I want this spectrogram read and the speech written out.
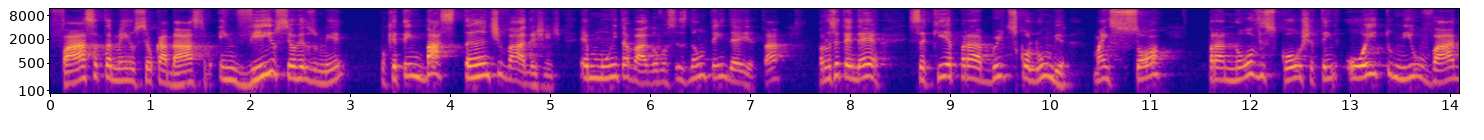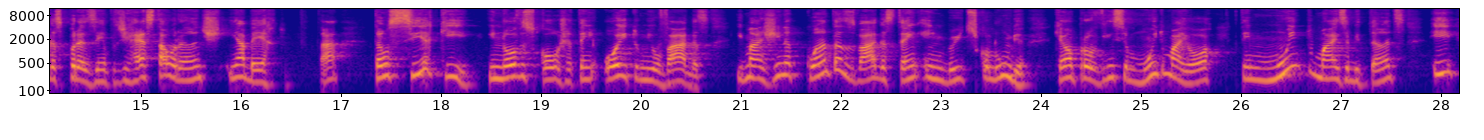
faça também o seu cadastro, envie o seu resumê, porque tem bastante vaga, gente. É muita vaga, vocês não têm ideia, tá? Para você ter ideia, isso aqui é para British Columbia, mas só para Nova Scotia tem 8 mil vagas, por exemplo, de restaurante em aberto, tá? Então, se aqui em Nova Scotia tem 8 mil vagas, imagina quantas vagas tem em British Columbia, que é uma província muito maior, tem muito mais habitantes e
